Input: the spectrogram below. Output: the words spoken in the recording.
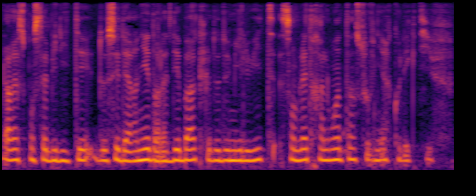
La responsabilité de ces derniers dans la débâcle de 2008 semble être un lointain souvenir collectif.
